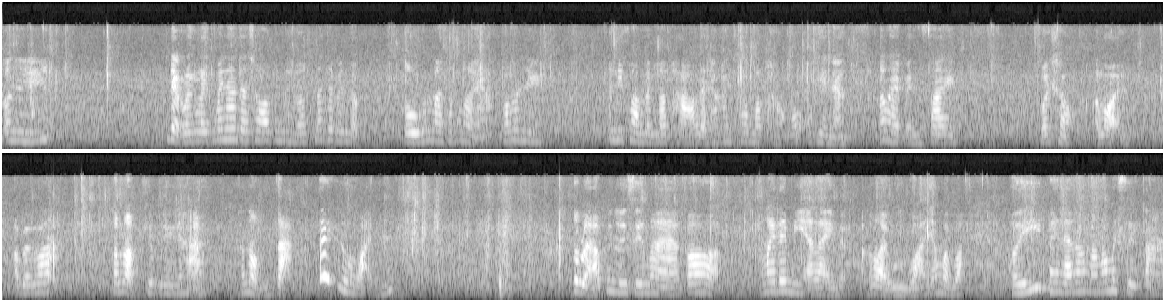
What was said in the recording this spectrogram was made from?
ตัวนี้เด็กเล็กๆไม่น่าจะชอบพี่นึงแล้วน่าจะเป็นแบบโตขึ้นมาสักหน่อยอะเพราะมันมีมันมีความเป็นมะพร้าวแต่ถ้าใครชอบมะพร้าวก็โอเคนะข้างในเป็นไส้ไวช็อกอร่อย เอาเป็นว่าสำหรับคลิปนี้นะคะ ขนมจากไต้หวันสรุปแล้วพี่นุ้ยซื้อมาก็ไม่ได้มีอะไรแบบอร่อยหวือหวายังแบบว่า เฮ้ยไปแล้วน้องๆต้องไปซื้อตาม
